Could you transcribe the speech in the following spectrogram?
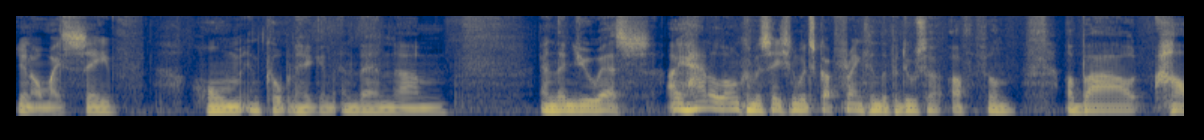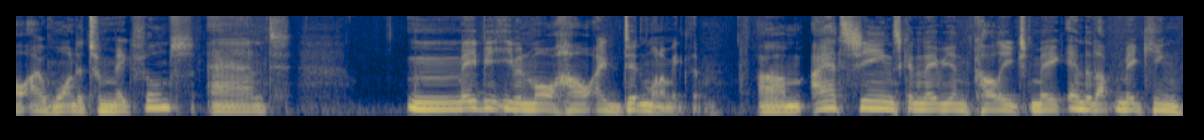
you know my safe home in Copenhagen and then. Um, and then US. I had a long conversation with Scott Franklin, the producer of the film, about how I wanted to make films and maybe even more how I didn't want to make them. Um, I had seen Scandinavian colleagues make ended up making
